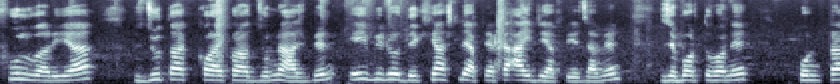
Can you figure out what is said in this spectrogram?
ফুলবাড়িয়া জুতা ক্রয় করার জন্য আসবেন এই ভিডিও দেখে আসলে আপনি একটা আইডিয়া পেয়ে যাবেন যে বর্তমানে কোনটা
